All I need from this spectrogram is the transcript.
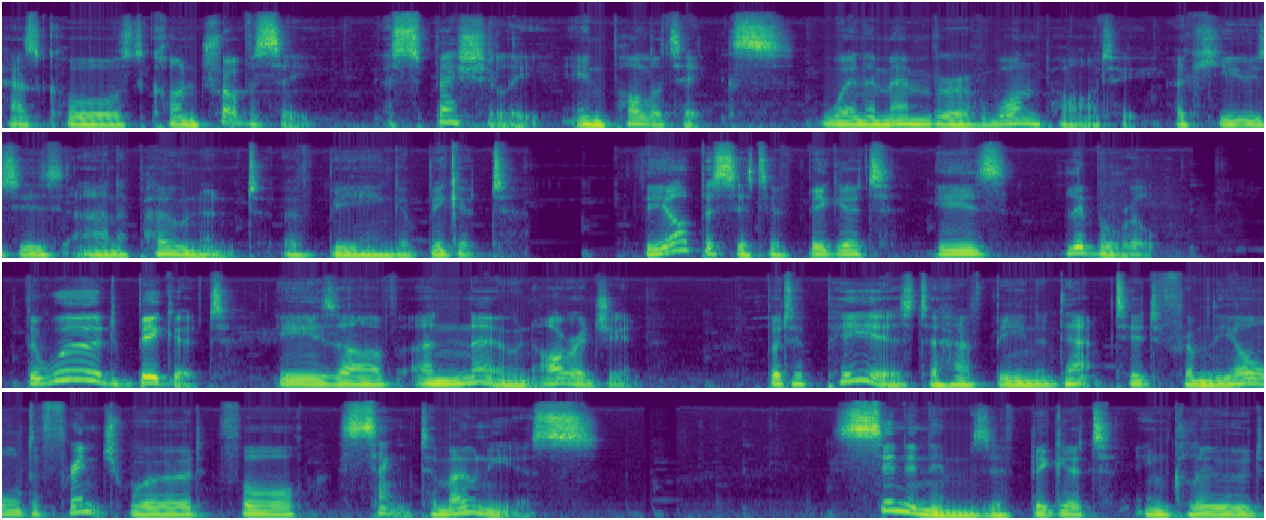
has caused controversy, especially in politics, when a member of one party accuses an opponent of being a bigot. The opposite of bigot is liberal. The word bigot is of unknown origin, but appears to have been adapted from the old French word for sanctimonious, Synonyms of bigot include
